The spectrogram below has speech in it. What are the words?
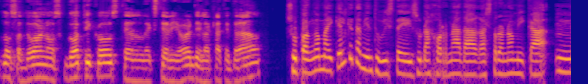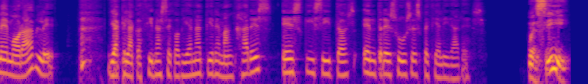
los adornos góticos del exterior de la catedral. Supongo, Michael, que también tuvisteis una jornada gastronómica memorable, ya que la cocina segoviana tiene manjares exquisitos entre sus especialidades. Pues sí,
